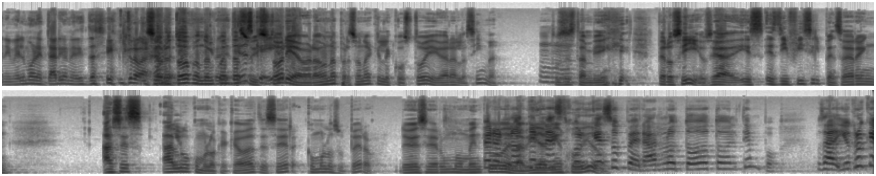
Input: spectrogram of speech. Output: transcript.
nivel monetario necesitas seguir Y trabajando. sobre todo cuando él pero cuenta su ir. historia, ¿verdad? Una persona que le costó llegar a la cima. Entonces también, pero sí, o sea, es, es difícil pensar en, haces algo como lo que acabas de hacer, ¿cómo lo supero? Debe ser un momento Pero de no la vida bien por jodido. qué superarlo todo, todo el tiempo. O sea, yo creo que...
